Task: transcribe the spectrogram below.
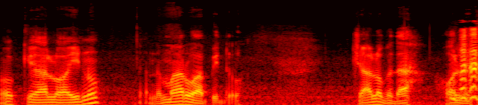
ઓકે હાલો આઈનું. અને મારું આપી દો. ચાલો બધા હોલિક્સ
